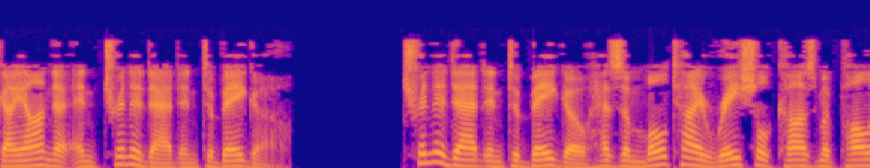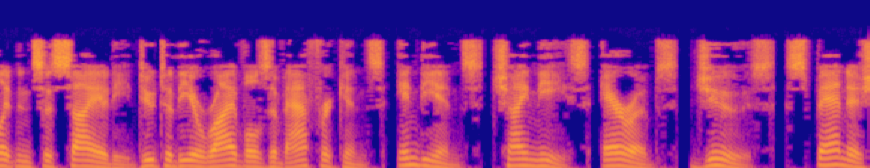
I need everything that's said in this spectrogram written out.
Guyana and Trinidad and Tobago. Trinidad and Tobago has a multi-racial cosmopolitan society due to the arrivals of Africans, Indians, Chinese, Arabs, Jews, Spanish,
